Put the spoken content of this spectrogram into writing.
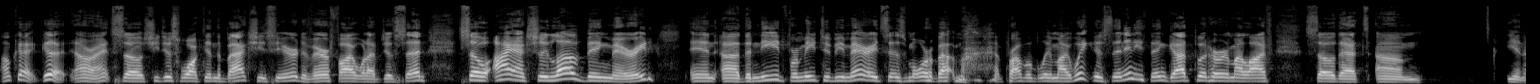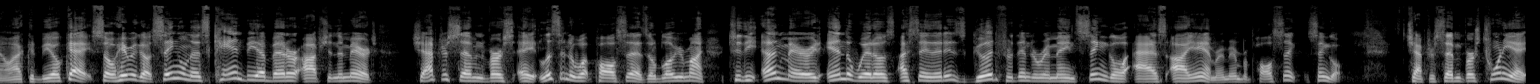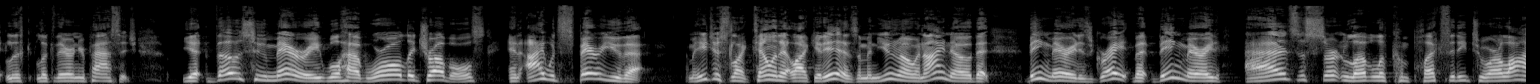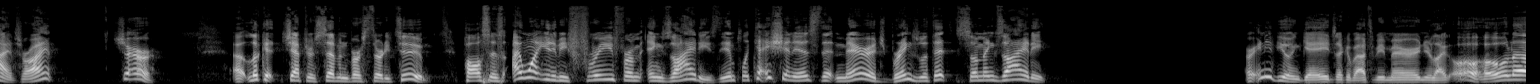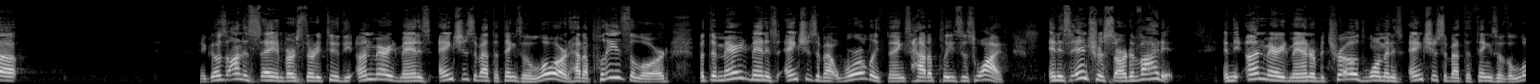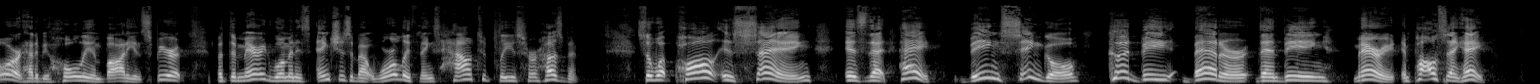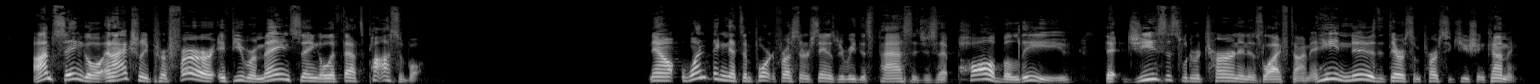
Okay, good. All right. So she just walked in the back. She's here to verify what I've just said. So I actually love being married, and uh, the need for me to be married says more about my, probably my weakness than anything. God put her in my life so that. Um, you know, I could be okay. So here we go. Singleness can be a better option than marriage chapter 7, verse 8. Listen to what Paul says. It'll blow your mind. To the unmarried and the widows, I say that it is good for them to remain single as I am. Remember, Paul single chapter 7, verse 28. Look, look there in your passage. Yet those who marry will have worldly troubles, and I would spare you that. I mean, he's just like telling it like it is. I mean, you know, and I know that being married is great, but being married adds a certain level of complexity to our lives, right? Sure. Uh, look at chapter 7, verse 32. Paul says, I want you to be free from anxieties. The implication is that marriage brings with it some anxiety. Are any of you engaged, like about to be married, and you're like, oh, hold up? It goes on to say in verse 32 the unmarried man is anxious about the things of the Lord, how to please the Lord, but the married man is anxious about worldly things, how to please his wife. And his interests are divided. And the unmarried man or betrothed woman is anxious about the things of the Lord, how to be holy in body and spirit, but the married woman is anxious about worldly things, how to please her husband. So what Paul is saying is that, hey, being single could be better than being married. And Paul's saying, hey, I'm single, and I actually prefer if you remain single if that's possible. Now, one thing that's important for us to understand as we read this passage is that Paul believed that Jesus would return in his lifetime, and he knew that there was some persecution coming.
